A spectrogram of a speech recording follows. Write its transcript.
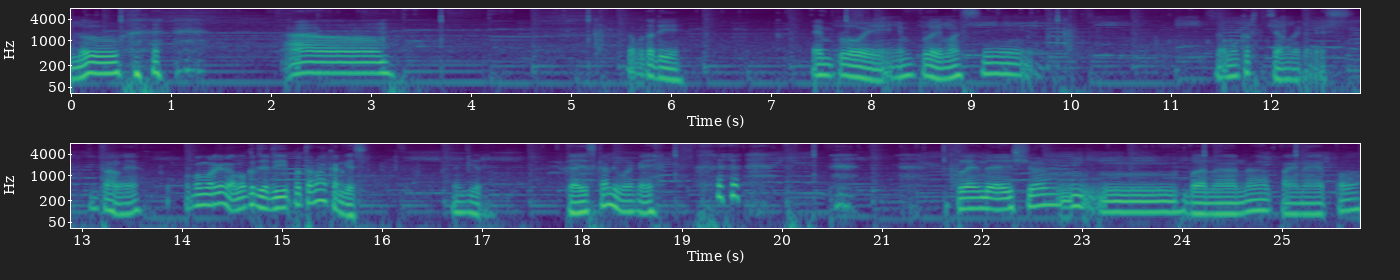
no. Um, apa tadi? Employee employee masih nggak mau kerja mereka guys. Entahlah ya. Apa mereka nggak mau kerja di peternakan guys? Anjir. Gaya sekali mereka ya plantation hmm, banana pineapple.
